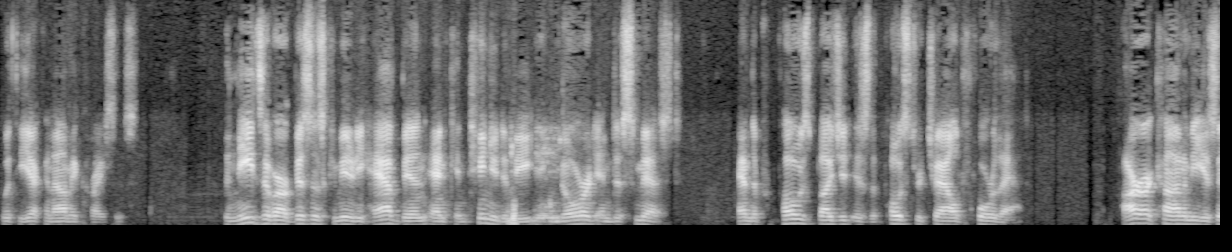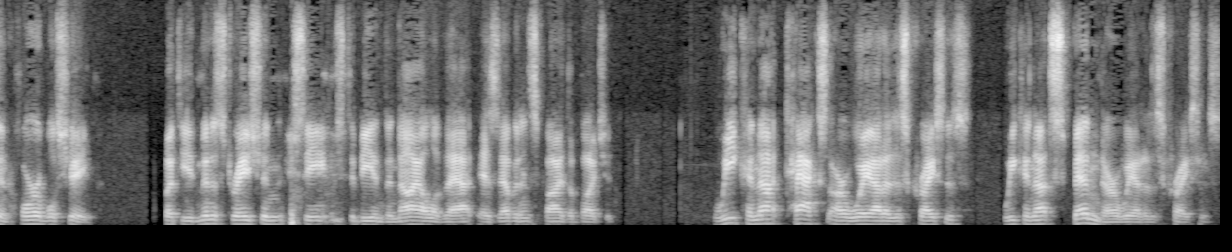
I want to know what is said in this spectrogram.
with the economic crisis. The needs of our business community have been and continue to be ignored and dismissed, and the proposed budget is the poster child for that. Our economy is in horrible shape, but the administration seems to be in denial of that, as evidenced by the budget. We cannot tax our way out of this crisis. We cannot spend our way out of this crisis.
